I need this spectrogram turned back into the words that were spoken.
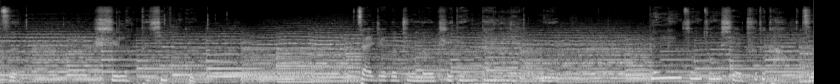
子，湿冷的筋骨。在这个主楼之巅待了两年，林林总总写出的稿子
